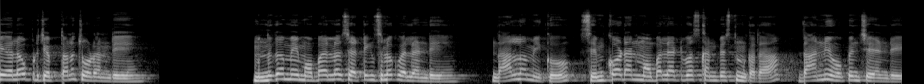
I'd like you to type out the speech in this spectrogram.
చేయాలో ఇప్పుడు చెప్తాను చూడండి. ముందుగా మీ మొబైల్లో సెట్టింగ్స్లోకి వెళ్ళండి. దానిలో మీకు SIM card and mobile networks కనిపిస్తుంది కదా దాన్ని ఓపెన్ చేయండి.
